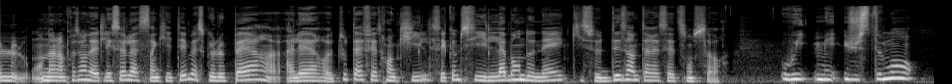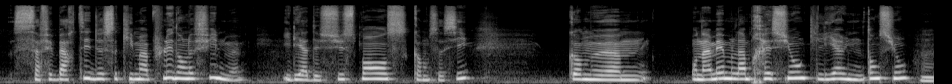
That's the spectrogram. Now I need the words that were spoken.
le- on a l'impression d'être les seuls à s'inquiéter parce que le père a l'air tout à fait tranquille. C'est comme s'il l'abandonnait, qu'il se désintéressait de son sort. Oui, mais justement, ça fait partie de ce qui m'a plu dans le film. Il y a des suspens comme ceci, comme euh, on a même l'impression qu'il y a une tension, Mm.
